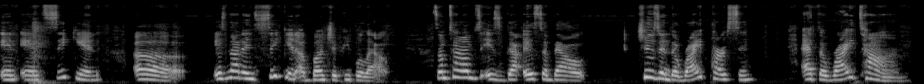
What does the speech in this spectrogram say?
in, in seeking uh it's not in seeking a bunch of people out. Sometimes it's got it's about choosing the right person at the right time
